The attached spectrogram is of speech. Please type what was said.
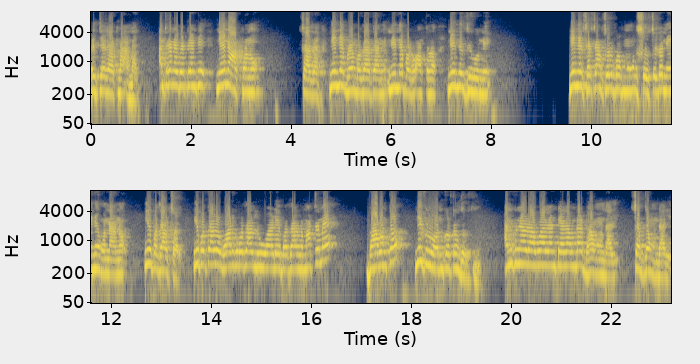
ప్రత్యేగాత్మ అన్నారు. అంతకన్నా పెట్టి ఏంటి? నేను ఆత్మను సాధన నేనే బ్రహ్మపదార్థాన్ని నేనే పరమాత్మను నేనే జీవుణ్ణి నేనే సత్యం స్వరూపం సృష్టిలో నేనే ఉన్నాను. ఈ పదాలు చాలు. ఈ పదాలు వాడుక పదాలు నువ్వు వాడే పదాలను మాత్రమే భావంతో నీకు నువ్వు అనుకోవటం జరుగుతుంది. అనుకునేవాడు అవ్వాలంటే ఎలా ఉండాలి? భావం ఉండాలి శబ్దం ఉండాలి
